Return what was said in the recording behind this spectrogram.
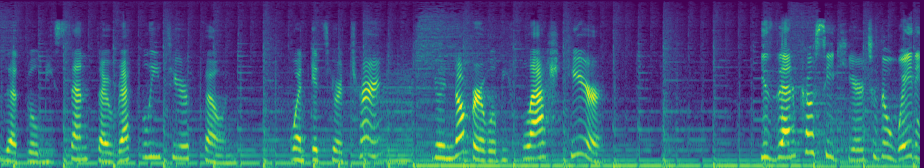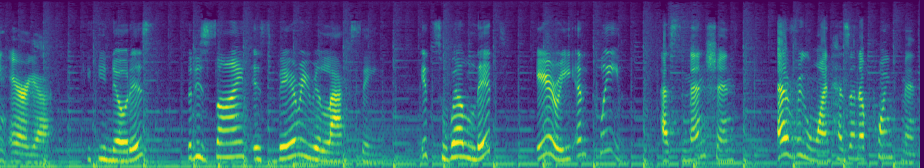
that will be sent directly to your phone. When it's your turn, your number will be flashed here. You then proceed here to the waiting area. If you notice, the design is very relaxing. It's well lit, airy, and clean. As mentioned, everyone has an appointment,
